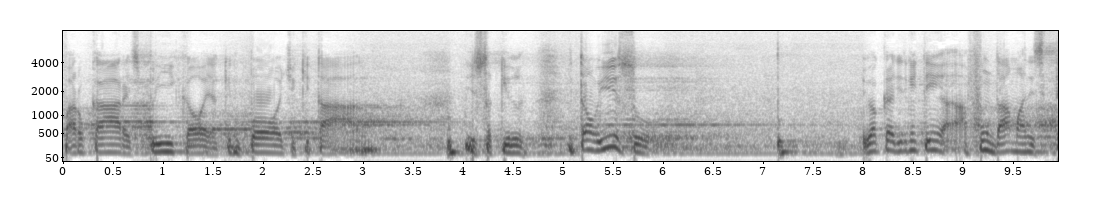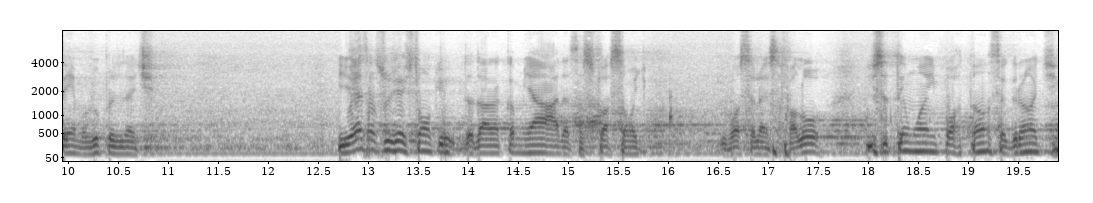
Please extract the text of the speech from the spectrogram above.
para o cara, explica, olha, aqui não pode, aqui está isso, aquilo. Então isso, eu acredito que a gente tem que afundar mais nesse tema, viu, presidente? E essa sugestão que da caminhada, essa situação de que Vossa Excelência falou, isso tem uma importância grande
